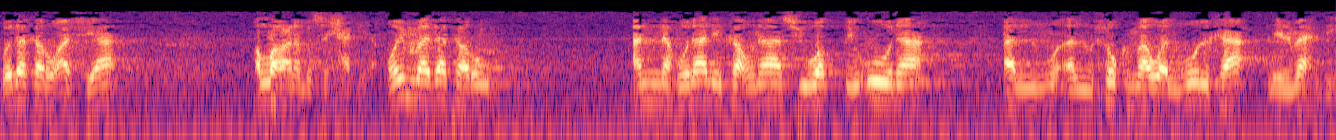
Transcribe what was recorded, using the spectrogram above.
وذكروا أشياء الله أعلم بصحتها. ومما ذكروا أن هنالك أناس يوطئون الحكم والملك للمهدي.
